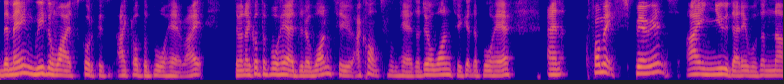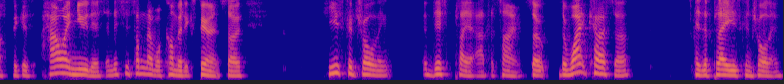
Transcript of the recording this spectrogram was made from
the main reason why I scored because I got the ball here, right? Then when I got the ball here, I did a one two. I can't from here, so I do a one two, get the ball here, and from experience, I knew that it was enough because how I knew this, and this is something that will come with experience. So he's controlling this player at the time. So the white cursor is a player he's controlling.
